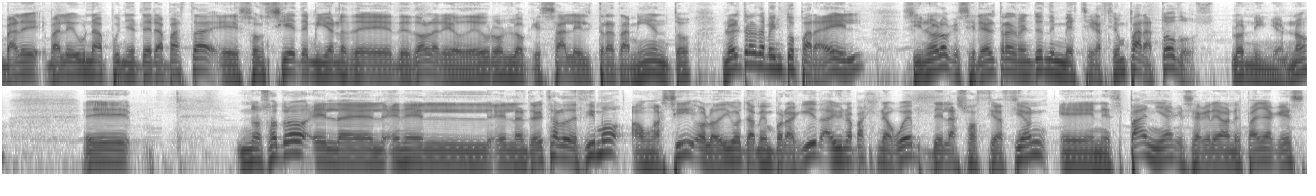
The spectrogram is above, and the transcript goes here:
vale, vale una puñetera pasta. eh, son 7 millones de, de dólares o de euros lo que sale el tratamiento. No el tratamiento para él, sino lo que sería el tratamiento de investigación para todos los niños, ¿no? Eh, nosotros en, la- en el- en la entrevista lo decimos, aún así, os lo digo también por aquí, hay una página web de la asociación en España, que se ha creado en España, que es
